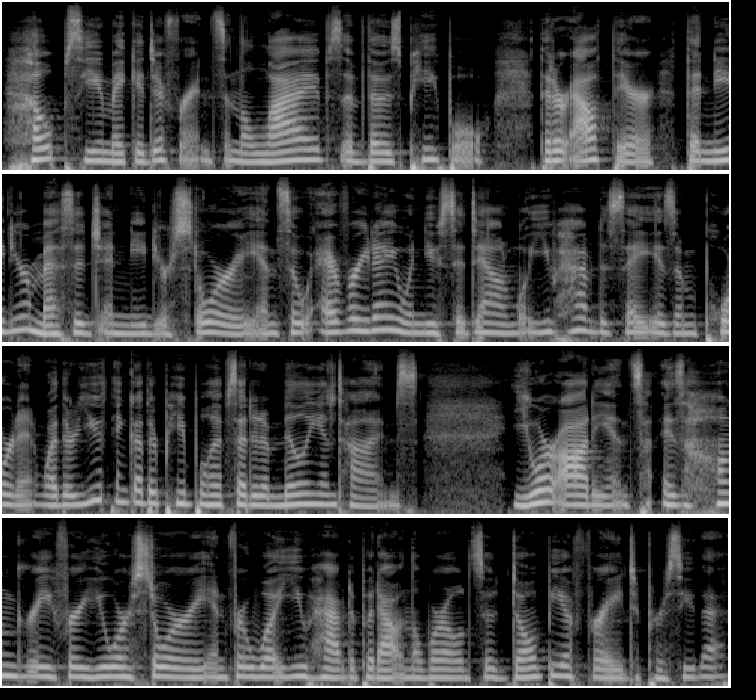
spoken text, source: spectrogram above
helps you make a difference in the lives of those people that are out there that need your message and need your story. And so every day when you sit down, what you have to say is important, whether you think other people have said it a million times. Your audience is hungry for your story and for what you have to put out in the world. So don't be afraid to pursue that.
